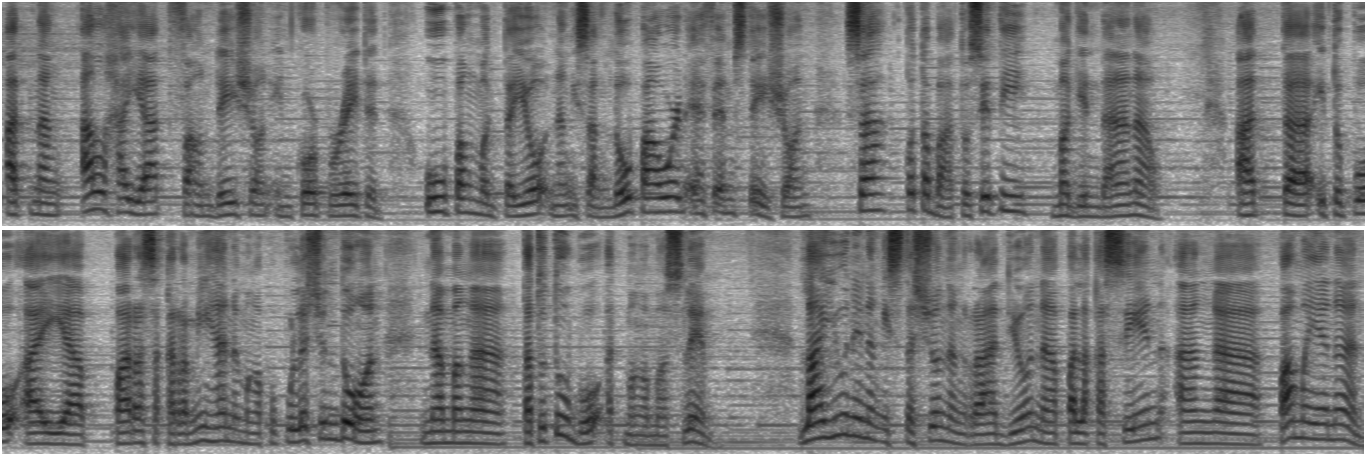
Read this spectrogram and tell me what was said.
at ng Al Hayat Foundation Incorporated upang magtayo ng isang low-powered FM station sa Cotabato City, Maguindanao. At uh, ito po ay uh, para sa karamihan ng mga populasyon doon na mga katutubo at mga Muslim. Layunin ng istasyon ng radyo na palakasin ang uh, pamayanan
